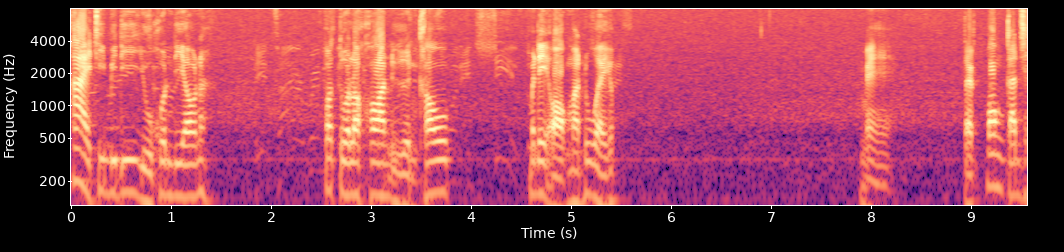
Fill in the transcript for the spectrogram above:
ค่ายทีบีดีอยู่คนเดียวนะ เพราะตัวละครอื่นเขาไม่ได้ออกมาด้วยครับแหม่แต่ป้องกันแช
